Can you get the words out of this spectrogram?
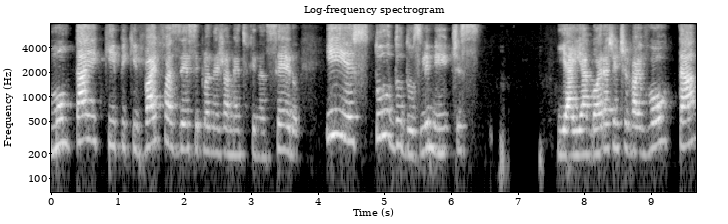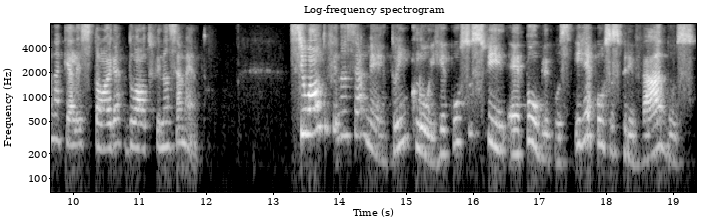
montar a equipe que vai fazer esse planejamento financeiro e estudo dos limites, e aí agora a gente vai voltar naquela história do autofinanciamento. Se o autofinanciamento inclui recursos é, públicos e recursos privados,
